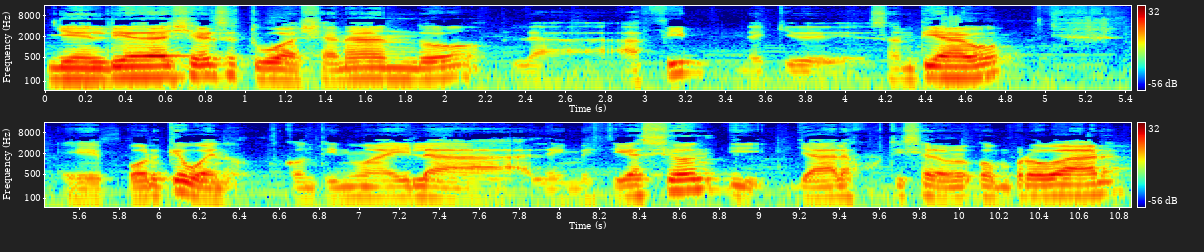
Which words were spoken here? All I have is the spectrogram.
Y en el día de ayer se estuvo allanando la AFIP de aquí de Santiago, porque bueno, continúa ahí la, la, investigación y ya la justicia logró comprobar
